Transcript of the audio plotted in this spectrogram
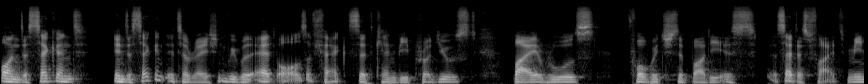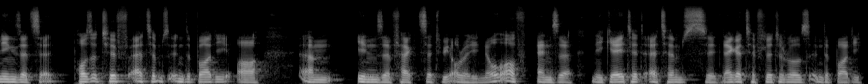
on the second, in the second iteration, we will add all the facts that can be produced by rules for which the body is satisfied, meaning that the positive atoms in the body are um, in the facts that we already know of, and the negated atoms, the negative literals in the body,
